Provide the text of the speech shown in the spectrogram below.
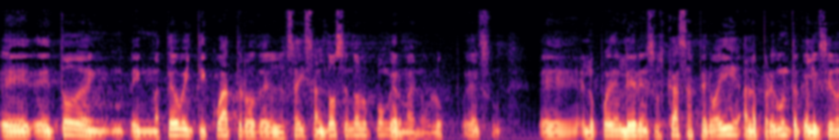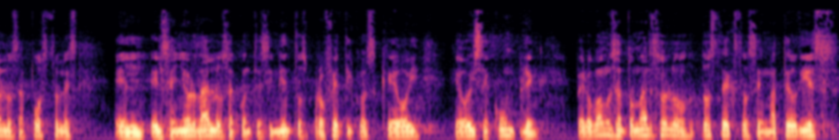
eh, en todo en, Mateo 24 del 6 al 12, no lo ponga hermano, lo, eh, lo, pueden leer en sus casas, pero ahí a la pregunta que le hicieron los apóstoles, el, el, Señor da los acontecimientos proféticos que hoy, que hoy se cumplen. Pero vamos a tomar solo dos textos en Mateo 10,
